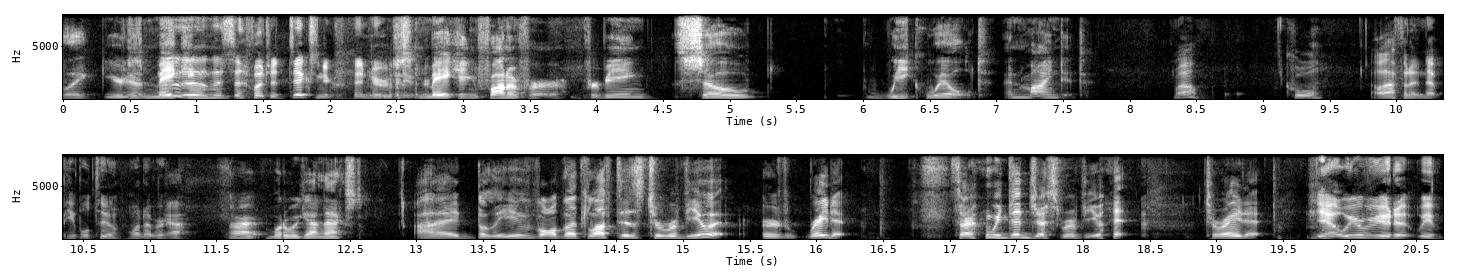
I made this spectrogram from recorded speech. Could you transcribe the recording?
Like you're just making There's a bunch of dicks in your, in your just theater. making fun of her for being so weak willed and minded." Well, Cool. I laugh at inept people too. Whatever. Yeah. All right. What do we got next? I believe all that's left is to review it or rate it. Sorry, we did just review it. To rate it. Yeah, we reviewed it. We've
